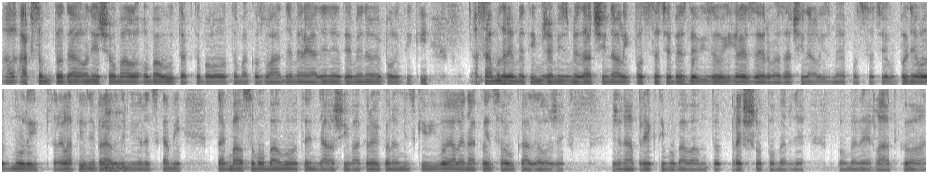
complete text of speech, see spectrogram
Ale ak som teda o niečo mal obavu, tak to bolo o tom, ako zvládneme riadenie tej menovej politiky. A samozrejme tým, že my sme začínali v podstate bez devizových rezerv a začínali sme v podstate úplne od nuly s relatívne prázdnymi mhm. vreckami, tak mal som obavu o ten ďalší makroekonomický vývoj, ale nakoniec sa ukázalo, že, že napriek tým obavám to prešlo pomerne pomerne hladko a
